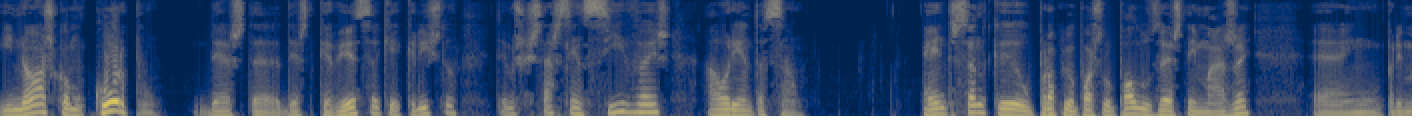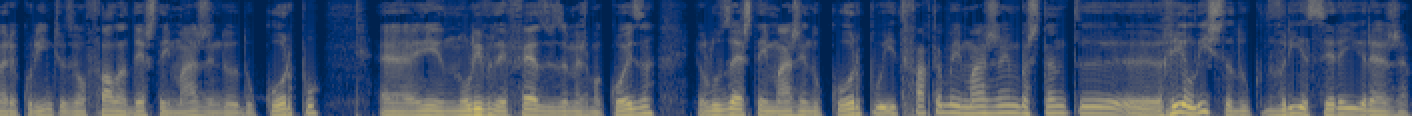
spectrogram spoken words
E nós, como corpo desta, deste cabeça, que é Cristo, temos que estar sensíveis à orientação. É interessante que o próprio apóstolo Paulo usa esta imagem em 1 Coríntios, ele fala desta imagem do, do corpo. Eh, no livro de Efésios a mesma coisa. Ele usa esta imagem do corpo e de facto é uma imagem bastante eh, realista do que deveria ser a igreja.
